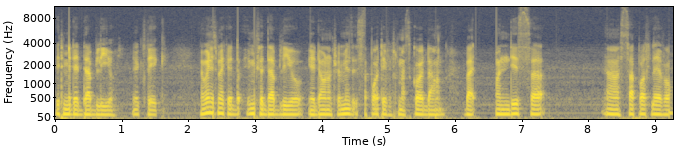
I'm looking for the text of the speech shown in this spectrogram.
it made a W. You click. Now when it's make a, it makes a W a downward trend means it's supportive. It must go down. But on this uh, uh, support level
